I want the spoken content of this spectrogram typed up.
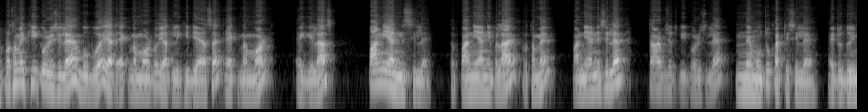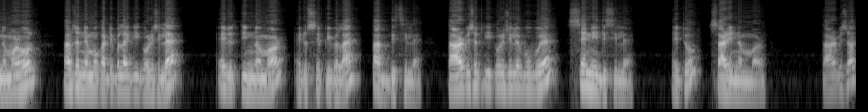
তো প্ৰথমে কি কৰিছিলে বুবুৱে ইয়াত এক নম্বৰটো ইয়াত লিখি দিয়া আছে এক নম্বৰ এগিলাচ পানী আনিছিলে তো পানী আনি পেলাই প্ৰথমে পানী আনিছিলে তাৰপিছত কি কৰিছিলে? নেমুটো কাটিছিলে। এইটো দুই নম্বৰ হ'ল। তাৰপিছত নেমু কাটি পেলাই কি কৰিছিলে? এইটো তিনি নম্বৰ এইটো চেপি পেলাই তাত দিছিলে। তাৰপিছত কি কৰিছিলে বুবুৱে? চেনি দিছিলে। এইটো চাৰি নম্বৰ। তাৰপিছত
